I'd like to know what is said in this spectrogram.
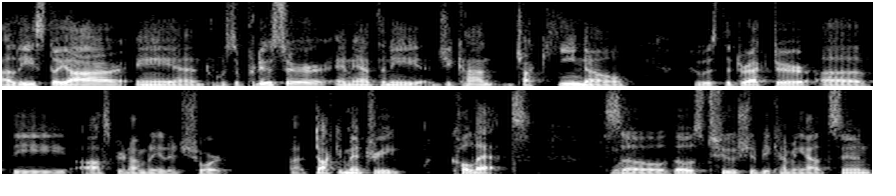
Alice Doyard, and who's a producer, and Anthony Giacchino, who is the director of the Oscar-nominated short uh, documentary Colette. Wow. So those two should be coming out soon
